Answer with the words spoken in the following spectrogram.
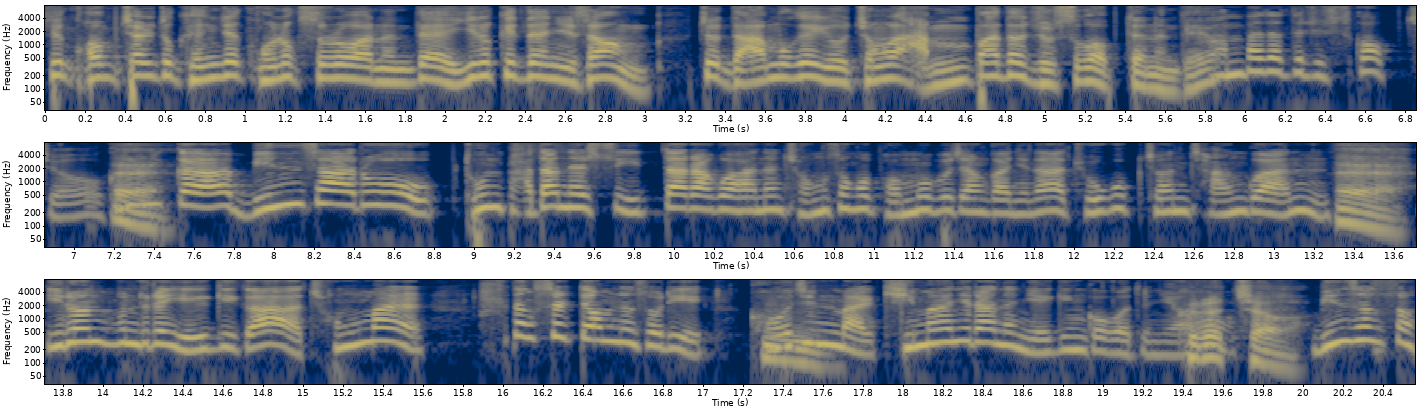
지금 검찰도 굉장히 곤혹스러워하는데 이렇게 된 이상 저 남욱의 요청을 안 받아줄 수가 없다는데요. 안 받아들일 수가 없죠. 네. 그러니까 민사로 돈 받아낼 수 있다라고 하는 정성호 법무부 장관이나 조국 전 장관 예. 이런 분들의 얘기가 정말 하등 쓸데없는 소리, 거짓말, 기만이라는 얘기인 거거든요. 음. 그렇죠. 민사 소송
